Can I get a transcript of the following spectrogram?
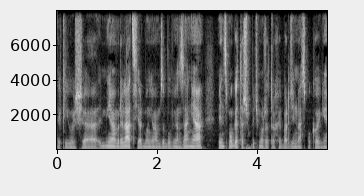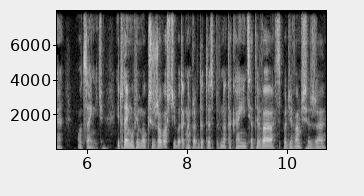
jakiegoś, nie mam relacji albo nie mam zobowiązania, więc mogę też być może trochę bardziej na spokojnie ocenić. I tutaj mówimy o krzyżowości, bo tak naprawdę to jest pewna taka inicjatywa. Spodziewam się, że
